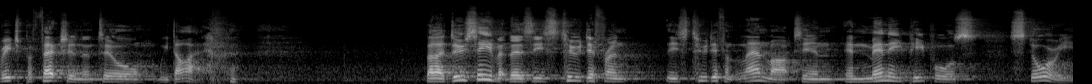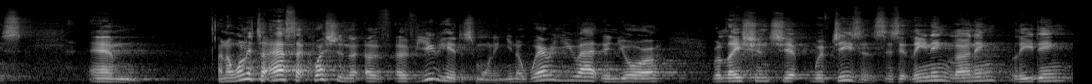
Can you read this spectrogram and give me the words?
reach perfection until we die. but I do see that there's these two different, these two different landmarks in, in many people's stories. And, and I wanted to ask that question of, of you here this morning. You know, where are you at in your relationship with Jesus? Is it leaning, learning, leading,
